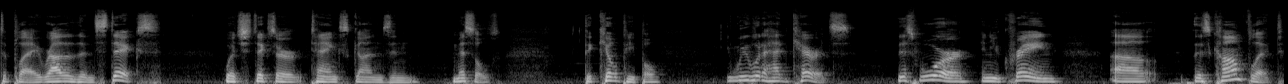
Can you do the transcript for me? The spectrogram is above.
to play rather than sticks, which sticks are tanks, guns, and missiles that kill people. We would have had carrots. This war in Ukraine, uh, this conflict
